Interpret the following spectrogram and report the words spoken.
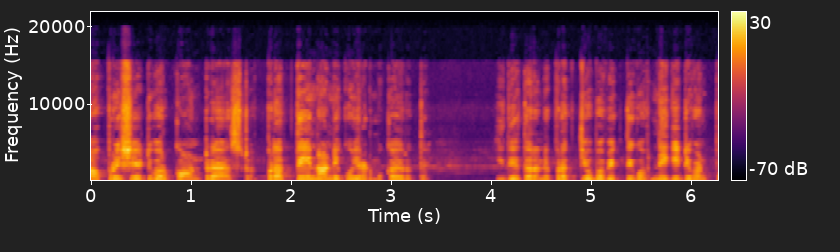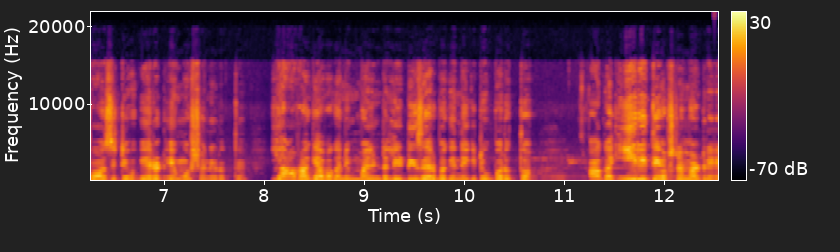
ಅಪ್ರಿಷಿಯೇಟ್ ಯುವರ್ ಕಾಂಟ್ರಾಸ್ಟ್ ಪ್ರತಿ ನಾಣ್ಯಕ್ಕೂ ಎರಡು ಮುಖ ಇರುತ್ತೆ. ಇದೇ ಥರನೇ ಪ್ರತಿಯೊಬ್ಬ ವ್ಯಕ್ತಿಗೂ ನೆಗೆಟಿವ್ ಆ್ಯಂಡ್ ಪಾಸಿಟಿವ್ ಎರಡು ಎಮೋಷನ್ ಇರುತ್ತೆ. ಯಾವಾಗ ಯಾವಾಗ ನಿಮ್ಮ ಮೈಂಡಲ್ಲಿ ಡಿಸೈರ್ ಬಗ್ಗೆ ನೆಗೆಟಿವ್ ಬರುತ್ತೋ, ಆಗ ಈ ರೀತಿ ಯೋಚನೆ ಮಾಡಿರಿ.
